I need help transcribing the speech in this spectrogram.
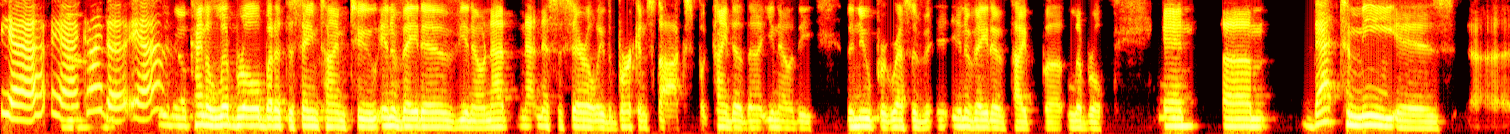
Yeah, yeah, uh, kind of, yeah. You know, kind of liberal, but at the same time too innovative. You know, not not necessarily the Birkenstocks, but kind of the you know the the new progressive, innovative type uh, liberal, and um, that to me is, uh,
